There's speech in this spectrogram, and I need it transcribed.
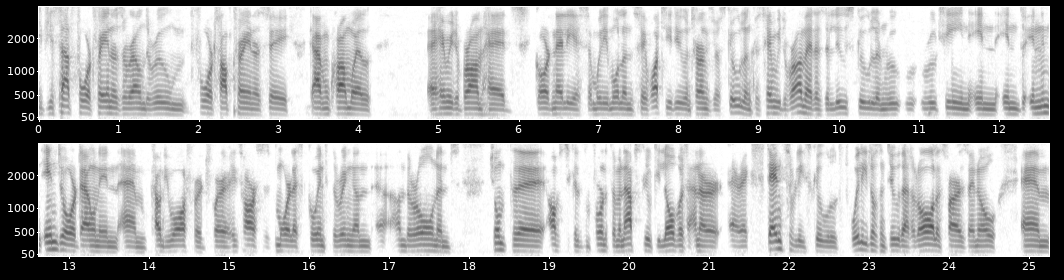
If you sat four trainers around the room, four top trainers, say Gavin Cromwell, uh, Henry de Bromhead, Gordon Elliott, and Willie Mullins say, "What do you do in terms of your schooling?" Because Henry de Bromhead has a loose schooling routine in, in in indoor down in um, County Waterford, where his horses more or less go into the ring on uh, on their own and jump the obstacles in front of them and absolutely love it and are, are extensively schooled. Willie doesn't do that at all, as far as I know. Um,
